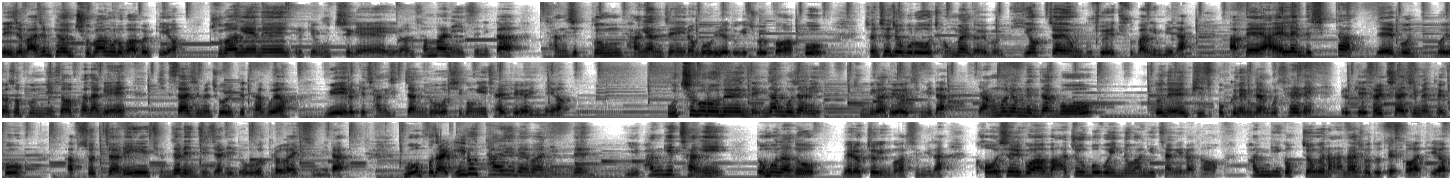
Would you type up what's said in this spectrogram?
네, 이제 맞은편 주방으로 가볼게요. 주방에는 이렇게 우측에 이런 선반이 있으니까 장식품, 방향제 이런 거 올려두기 좋을 것 같고 전체적으로 정말 넓은 기역자형 구조의 주방입니다. 앞에 아일랜드 식탁 4분, 뭐 6분이서 편하게 식사하시면 좋을 듯 하고요. 위에 이렇게 장식장도 시공이 잘 되어 있네요. 우측으로는 냉장고 자리 준비가 되어 있습니다. 양문형 냉장고 또는 비스포크 냉장고 3대 이렇게 설치하시면 되고 밥솥 자리, 전자레인지 자리도 들어가 있습니다. 무엇보다 1호 타입에만 있는 이 환기창이 너무나도 매력적인 것 같습니다. 거실과 마주 보고 있는 환기창이라서 환기 걱정은 안 하셔도 될 것 같아요.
